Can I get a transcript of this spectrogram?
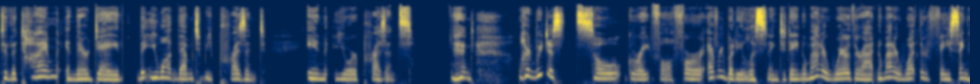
to the time in their day that you want them to be present in your presence. And Lord, we're just so grateful for everybody listening today, no matter where they're at, no matter what they're facing,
